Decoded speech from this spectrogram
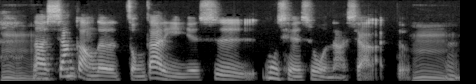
嗯，那香港的总代理也是目前是我拿下来的。嗯。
